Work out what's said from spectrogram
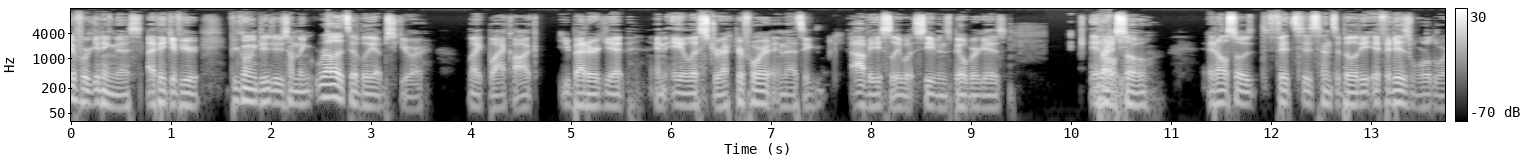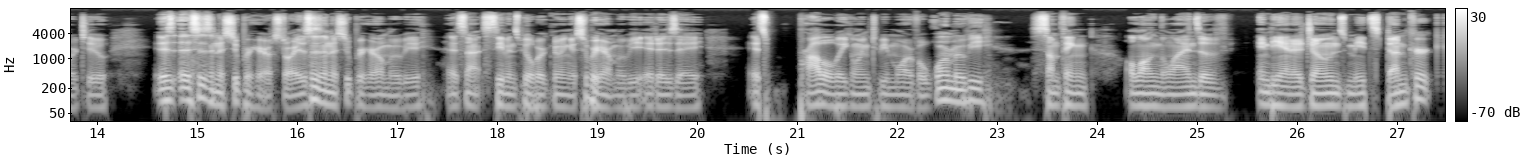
if we're getting this, I think if you're if you're going to do something relatively obscure like Blackhawk, you better get an A-list director for it, and that's obviously what Steven Spielberg is. It right. also it also fits his sensibility. If it is World War II, is this isn't a superhero story. This isn't a superhero movie. It's not Steven Spielberg doing a superhero movie. It is a. It's probably going to be more of a war movie, something along the lines of Indiana Jones meets Dunkirk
